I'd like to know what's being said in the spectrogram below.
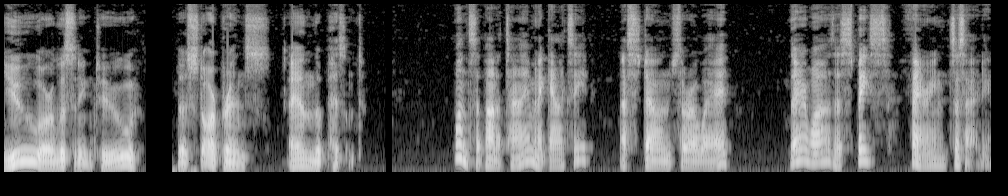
You are listening to The Star Prince and the Peasant. Once upon a time in a galaxy, a stone's throw away, there was a space-faring society.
